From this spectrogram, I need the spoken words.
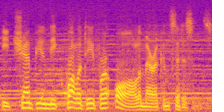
he championed equality for all American citizens.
